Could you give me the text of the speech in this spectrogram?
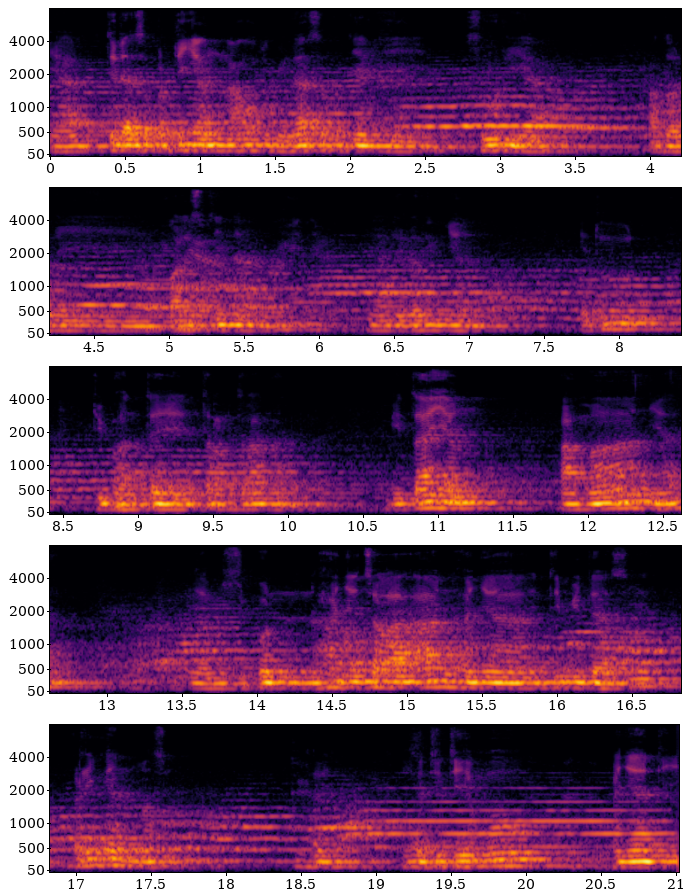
ya tidak seperti yang alhamdulillah seperti yang di Suria atau di Palestina yang di Rohingya. Itu dibantai terang-terangan kita yang aman ya. Ya meskipun hanya celaan hanya intimidasi ringan masuk ya di demo hanya di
